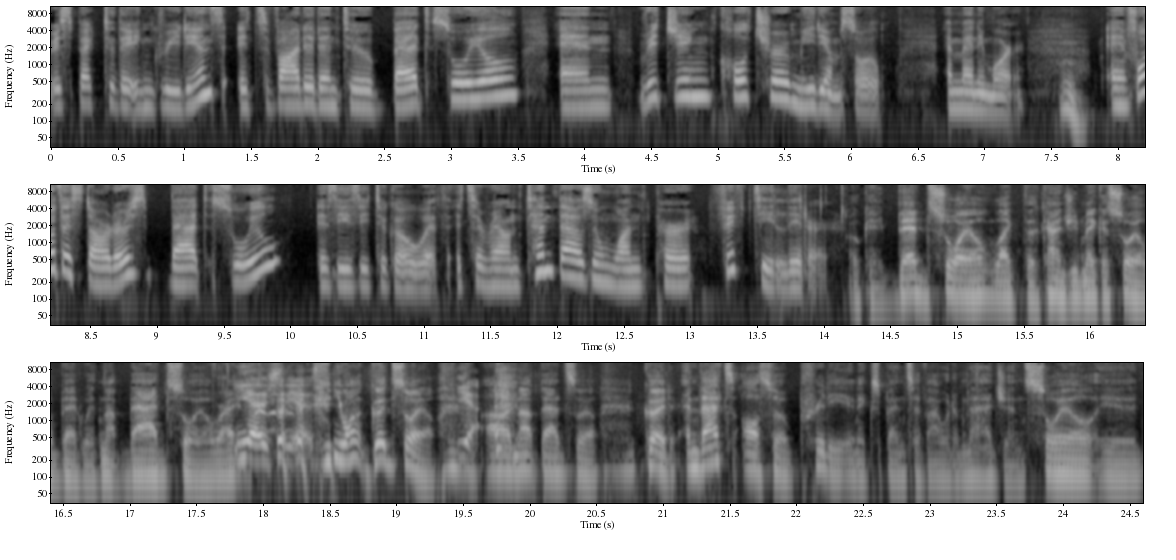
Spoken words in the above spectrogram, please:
respect to the ingredients, it's divided into bed soil and ridging culture medium soil, and many more. And for the starters, bed soil is easy to go with. It's around 10,000 won per 50 liter. Okay, bed soil, like the kind you'd make a soil bed with, not bad soil, right? Yes, yes. you want good soil. Yeah. Uh, not bad soil. Good. And that's also pretty inexpensive, I would imagine. Soil, is,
